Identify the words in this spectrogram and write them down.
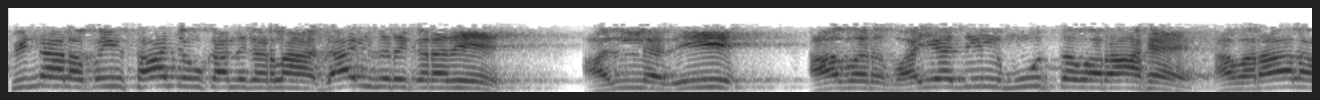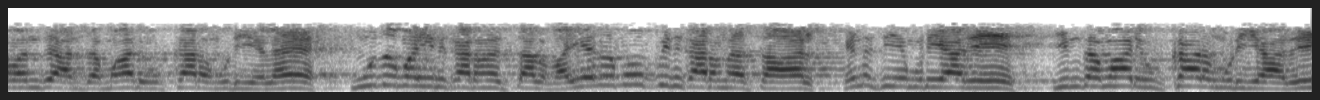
பின்னால போய் சாஞ்சு உட்கார்ந்துக்கலாம் ஜாயிஸ் இருக்கிறது. அல்லது அவர் வயதில் மூத்தவராக அவரால் வந்து அந்த மாதிரி உட்கார முடியல. முதுமையின் காரணத்தால் வயது மூப்பின் காரணத்தால் என்ன செய்ய முடியாது? இந்த மாதிரி உட்கார முடியாது.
